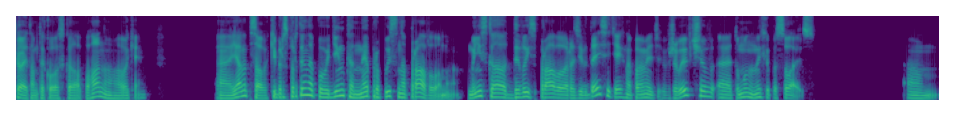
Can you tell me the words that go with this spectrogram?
Що я там такого сказав? Поганого, окей. Е, я написав: кіберспортивна поведінка не прописана правилами. Мені сказали, дивись правила разів 10, я їх на пам'ять вже вивчив, е, тому на них і посилаюсь. Ем,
